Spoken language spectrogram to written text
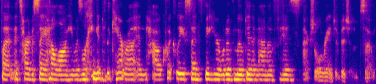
But it's hard to say how long he was looking into the camera and how quickly said figure would have moved in and out of his actual range of vision. So,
